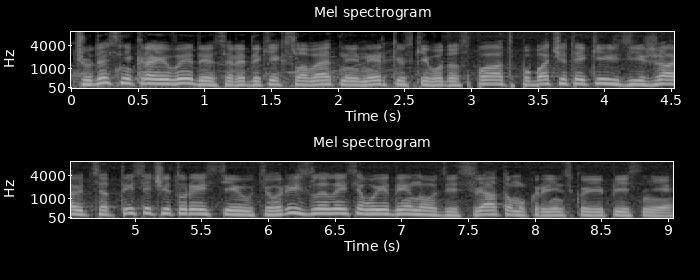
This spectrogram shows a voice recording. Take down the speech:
Чудесні краєвиди, серед яких славетний Нирківський водоспад, побачити яких з'їжджаються тисячі туристів, цьогоріч злилися воєдино зі святом української пісні.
